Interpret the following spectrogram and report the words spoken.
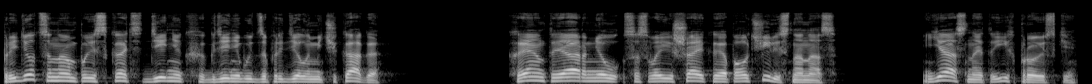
«Придется нам поискать денег где-нибудь за пределами Чикаго. Хэнд и Арнил со своей шайкой ополчились на нас. Ясно, это их происки.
